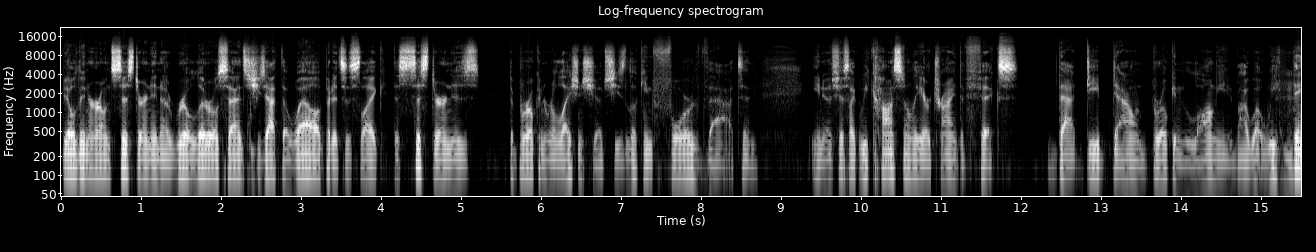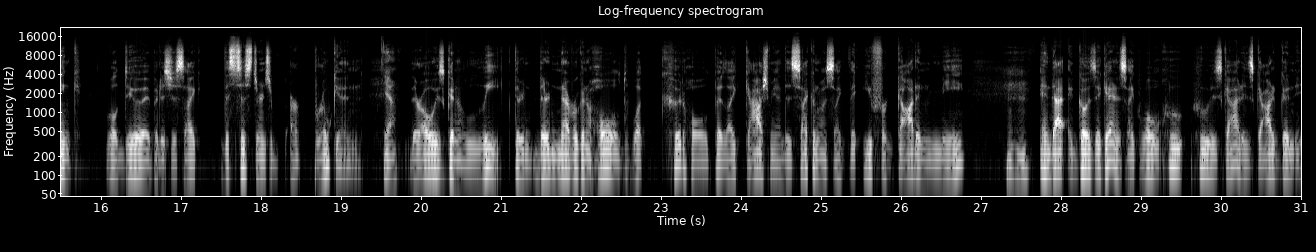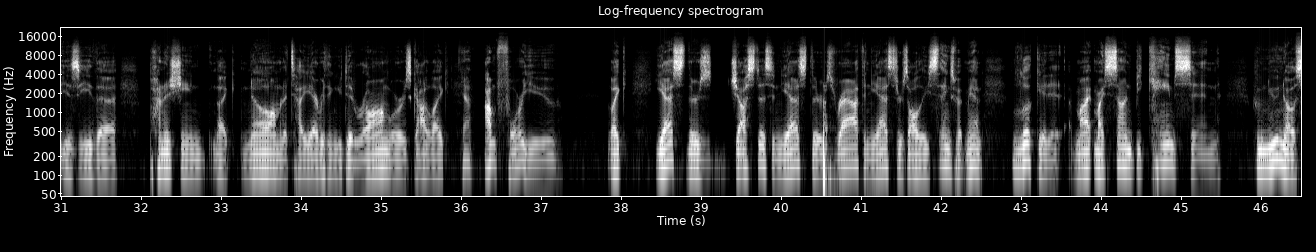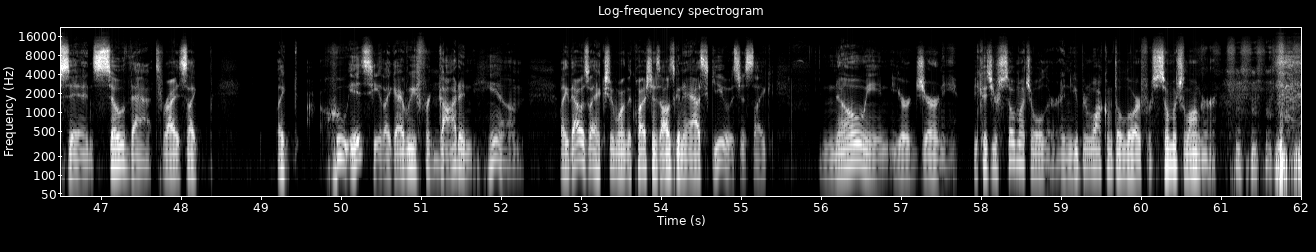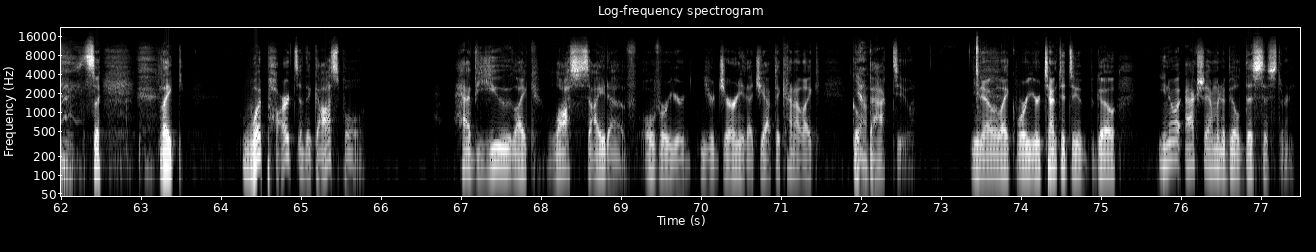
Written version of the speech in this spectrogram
building her own cistern in a real literal sense. She's at the well, but it's just like the cistern is the broken relationship. She's looking for that. And, you know, it's just like we constantly are trying to fix that deep down broken longing by what we mm-hmm. think will do it. But it's just like the cisterns are, are broken. Yeah. They're always going to leak. They're, they're never going to hold what could hold. But like, gosh, man, the second one was like that you've forgotten me mm-hmm. and that goes again it's like well who who is god is god good is he the punishing like no i'm going to tell you everything you did wrong or is god like Yeah. i'm for you. Like yes there's justice and yes there's wrath and yes there's all these things but man look at it. My my son became sin who knew no sin so that right? It's like like who is he? Like have we mm. forgotten him? Like that was actually one of the questions i was going to ask you it's just like knowing your journey because you're so much older and you've been walking with the lord for so much longer so like what parts of the gospel have you like lost sight of over your your journey that you have to kind of like go Yeah. back to you know like where you're tempted to go you know what actually i'm going to build this cistern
